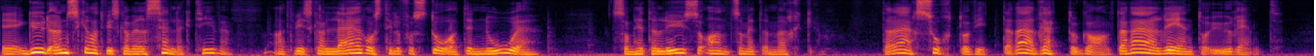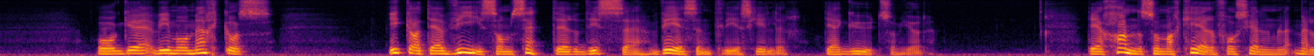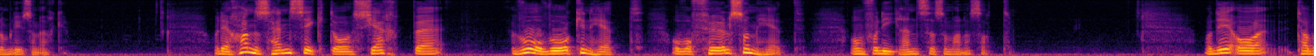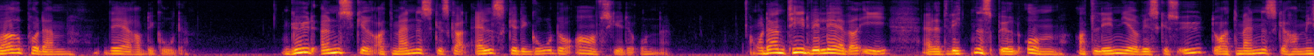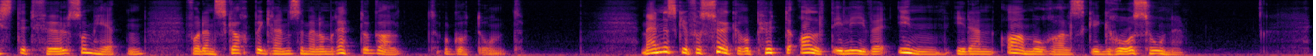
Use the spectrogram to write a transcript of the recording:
Eh, Gud ønsker at vi skal være selektive, at vi skal lære oss til å forstå at det er noe som heter lys, og annet som heter mørke. Der er sort og hvitt, der er rett og galt, der er rent og urent. Og eh, vi må merke oss ikke at det er vi som setter disse vesentlige skiller, det er Gud som gjør det. Det er Han som markerer forskjellen mellom lys og mørke. Og det er Hans hensikt å skjerpe vår våkenhet og vår følsomhet overfor de grenser som Han har satt. Og det å ta vare på dem, det er av det gode. Gud ønsker at mennesket skal elske det gode og avsky det onde. Og den tid vi lever i, er et vitnesbyrd om at linjer viskes ut, og at mennesket har mistet følsomheten for den skarpe grense mellom rett og galt og godt og ondt. Mennesket forsøker å putte alt i livet inn i den amoralske gråsone.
